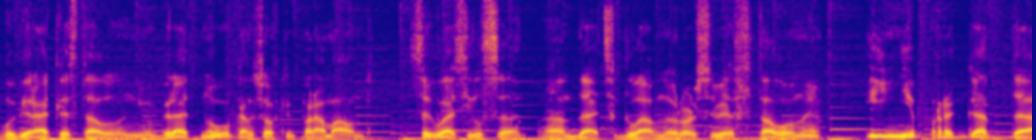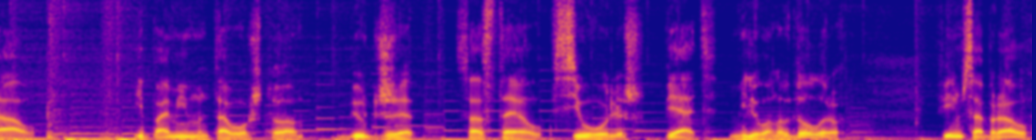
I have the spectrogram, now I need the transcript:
выбирать ли Сталлоне, не выбирать, но в концовке Paramount согласился дать главную роль Сильвестру Сталлоне и не прогадал. И помимо того, что бюджет составил всего лишь 5 миллионов долларов, фильм собрал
